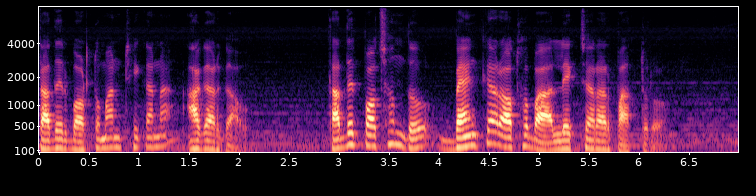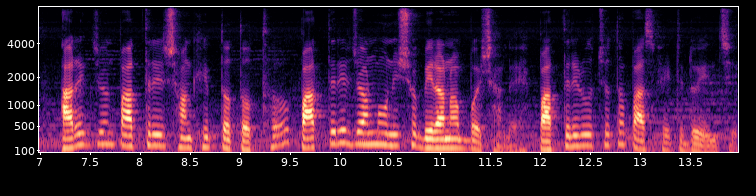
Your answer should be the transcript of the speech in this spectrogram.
তাদের বর্তমান ঠিকানা আগারগাঁও। তাদের পছন্দ ব্যাংকার অথবা লেকচারার পাত্র। আরেকজন পাত্রীর সংক্ষিপ্ত তথ্য, পাত্রীর জন্ম উনিশশো বিরানব্বই সালে। পাত্রীর উচ্চতা পাঁচ ফিট দুই ইঞ্চি।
